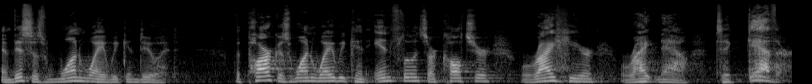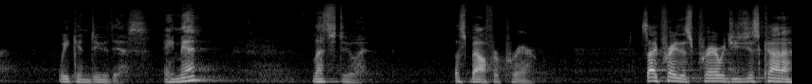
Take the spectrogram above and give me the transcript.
And this is one way we can do it. The park is one way we can influence our culture right here, right now. Together, we can do this. Amen? Let's do it. Let's bow for prayer. As I pray this prayer, would you just kind of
